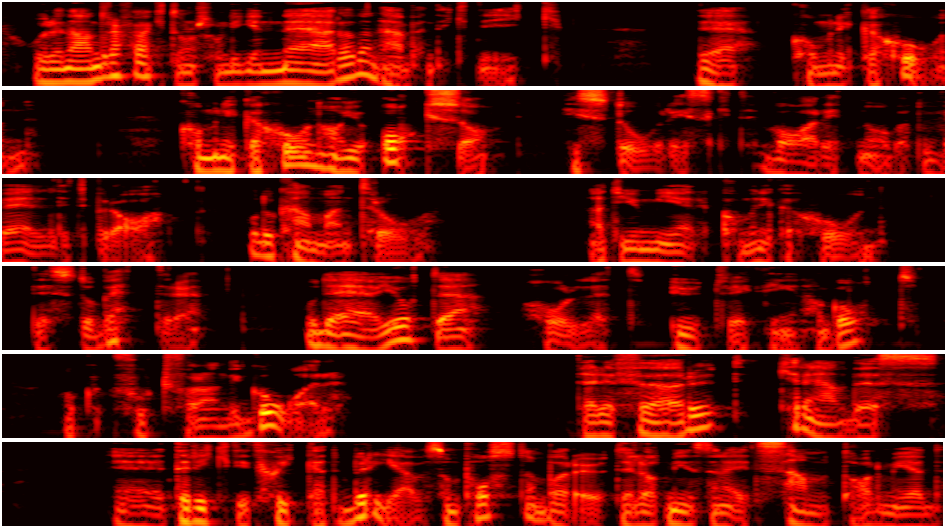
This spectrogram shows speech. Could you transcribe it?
Och den andra faktorn som ligger nära den här med teknik, det är kommunikation. Kommunikation har ju också historiskt varit något väldigt bra och då kan man tro att ju mer kommunikation, desto bättre. Och det är ju åt det hållet utvecklingen har gått och fortfarande går. Där det förut krävdes eh, ett riktigt skickat brev som posten bar ut, eller åtminstone ett samtal med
